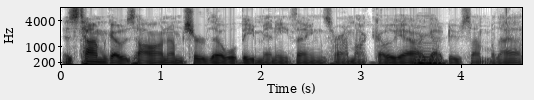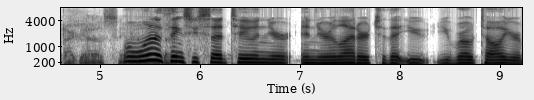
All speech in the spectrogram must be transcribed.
as time goes on, I'm sure there will be many things where I'm like, oh yeah, I Mm. got to do something with that. I guess. Well, know, one of the things you said too in your in your letter to that you you wrote to all your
